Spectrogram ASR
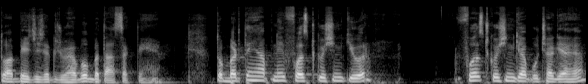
तो आप बेझिझक जो है वो बता सकते हैं। तो बढ़ते हैं अपने फ़र्स्ट क्वेश्चन की ओर। फ़र्स्ट क्वेश्चन क्या पूछा गया है?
